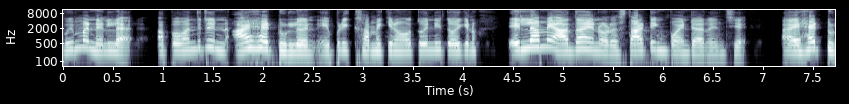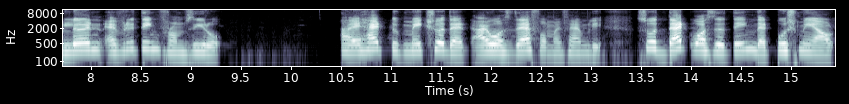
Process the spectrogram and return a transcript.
விமன் இல்லை அப்ப வந்துட்டு ஐ ஹேட் டூ லேர்ன் எப்படி சமைக்கணும், துணி துவைக்கணும். எல்லாமே அதான் என்னோட ஸ்டார்ட்டிங் பாயிண்ட்டா இருந்துச்சு. I had to learn everything from 0. I had to make sure that I was there for my family. So that was the thing that pushed me out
